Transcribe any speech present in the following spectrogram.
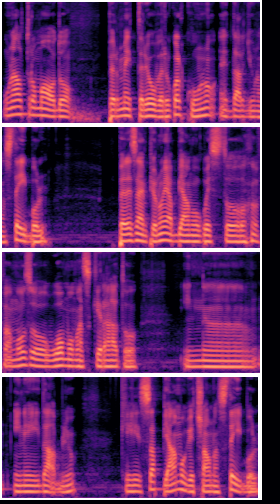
un altro modo per mettere over qualcuno è dargli una stable. Per esempio, noi abbiamo questo famoso uomo mascherato in, uh, in AEW che sappiamo che ha una stable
